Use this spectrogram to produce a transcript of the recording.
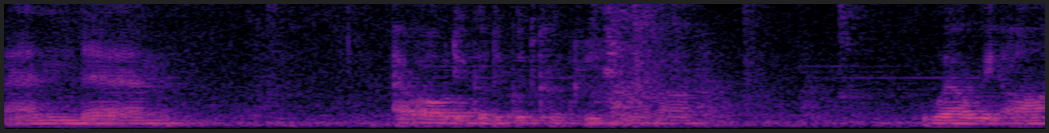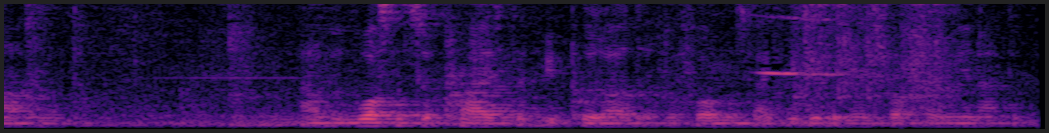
and um, I already got a good conclusion about where we are. And I wasn't surprised that we pulled out a performance like we did against Rotherham United.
